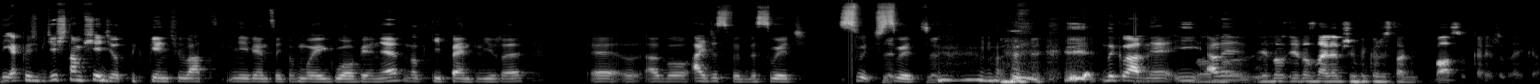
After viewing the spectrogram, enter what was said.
jakoś gdzieś tam siedzi od tych pięciu lat mniej więcej to w mojej głowie, nie? Na takiej pętli, że e, albo I just flip the switch, Switch, switch. No. Dokładnie. I, no, ale... No, jedno, jedno z najlepszych wykorzystań basu w karierze Drake'a.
